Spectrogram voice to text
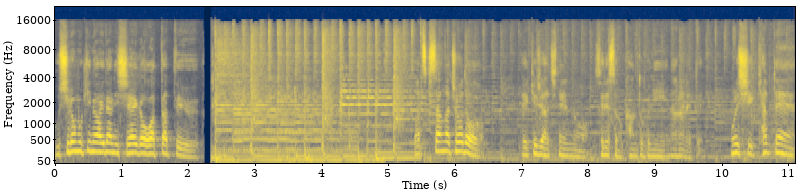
後ろ向きの間に試合が終わったっていう。松木さんがちょうど98年のセレッソの監督になられて森氏キャプテ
